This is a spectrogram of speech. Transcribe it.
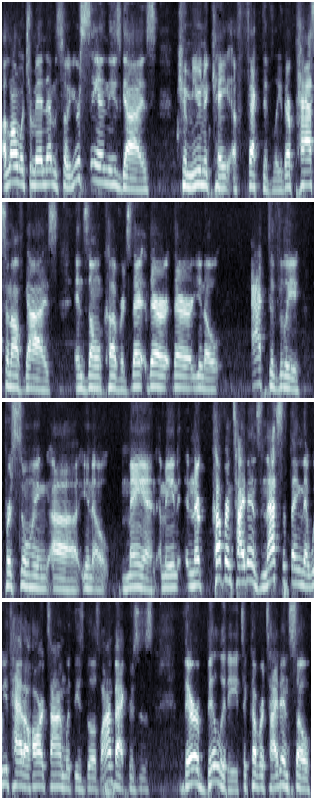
along with Tremaine Edmunds. So you're seeing these guys communicate effectively. They're passing off guys in zone coverage. They're they're they're you know actively pursuing uh you know man. I mean, and they're covering tight ends, and that's the thing that we've had a hard time with these Bills linebackers is their ability to cover tight ends. So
